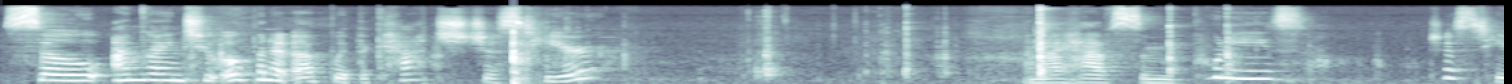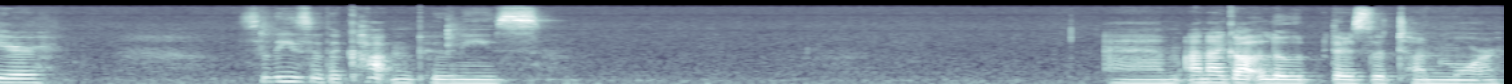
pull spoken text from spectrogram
So I'm going to open it up with the catch just here. And I have some poonies just here so these are the cotton poonies. Um, and I got a load, there's a ton more.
